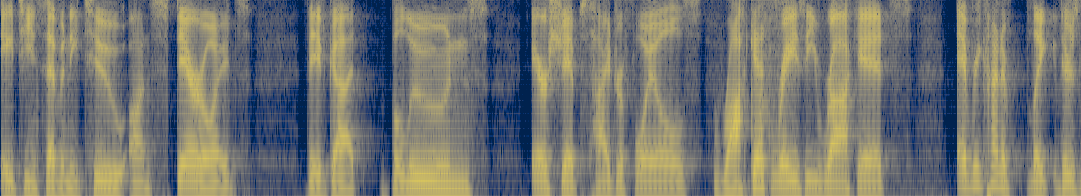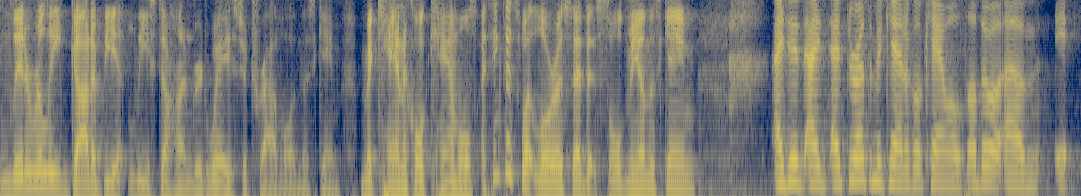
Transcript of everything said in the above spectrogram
1872 on steroids. They've got balloons, airships, hydrofoils, Rockets. crazy rockets, every kind of like there's literally got to be at least a hundred ways to travel in this game. Mechanical camels. I think that's what Laura said that sold me on this game. I did. I, I threw out the mechanical camels. Although, um, it,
